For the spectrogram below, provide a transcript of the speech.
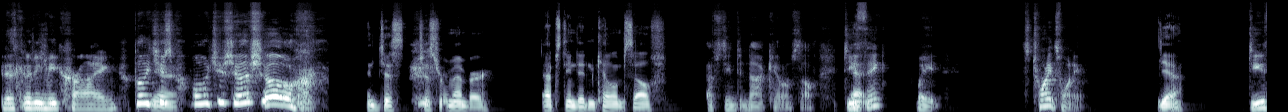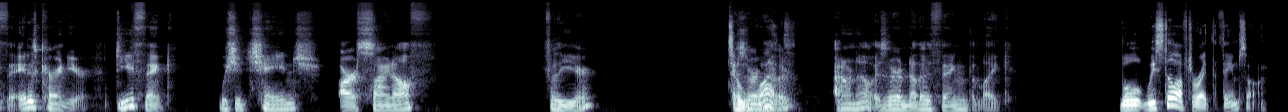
It is gonna be me crying. But just why won't you show the show? and just just remember, Epstein didn't kill himself. Epstein did not kill himself. Do you Yeah. think? Wait, it's 2020. Yeah. Do you think it is current year? Do you think we should change our sign off for the year? To Is there what? another- I don't know. Is there another thing that like? Well, we still have to write the theme song.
